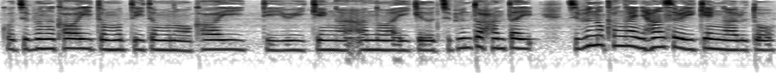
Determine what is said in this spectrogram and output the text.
こう自分が可愛いと思っていたものを可愛いっていう意見があるのはいいけど自分と反対自分の考えに反する意見があると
